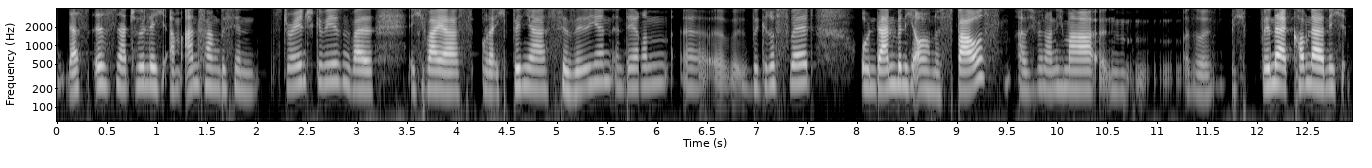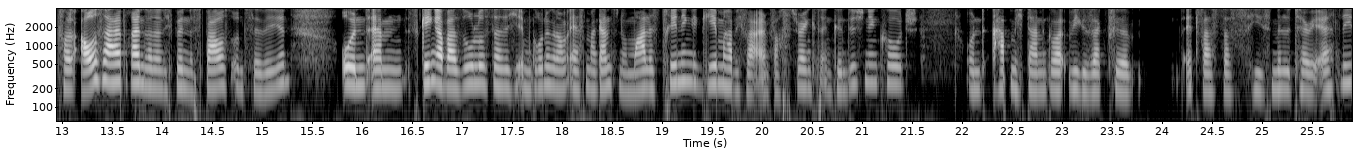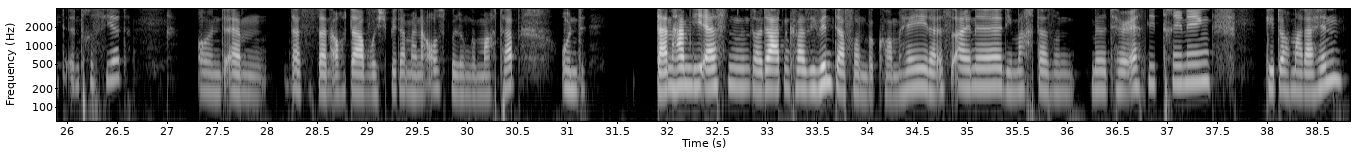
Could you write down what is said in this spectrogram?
Das ist natürlich am Anfang ein bisschen strange gewesen, weil ich war ja oder ich bin ja Civilian in deren äh, Begriffswelt und dann bin ich auch noch eine Spouse. Also ich bin noch nicht mal, also ich bin da, komme da nicht von außerhalb rein, sondern ich bin eine Spouse und Civilian. Und ähm, es ging aber so los, dass ich im Grunde genommen erstmal ganz normales Training gegeben habe. Ich war einfach Strength and Conditioning Coach und habe mich dann, wie gesagt, für etwas, das hieß Military Athlete interessiert. Und ähm, das ist dann auch da, wo ich später meine Ausbildung gemacht habe. Und dann haben die ersten Soldaten quasi Wind davon bekommen. Hey, da ist eine, die macht da so ein Military Athlete Training, geht doch mal dahin.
